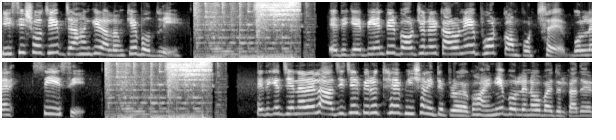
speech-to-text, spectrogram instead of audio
ইসি সচিব জাহাঙ্গীর আলমকে বদলি। এদিকে বিএনপির বর্জনের কারণে ভোট কম পড়ছে, বললেন সিইসি। এদিকে জেনারেল আজিজের বিরুদ্ধে ভিসা নীতি প্রয়োগ হয়নি বললেন ওবায়দুল কাদের।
